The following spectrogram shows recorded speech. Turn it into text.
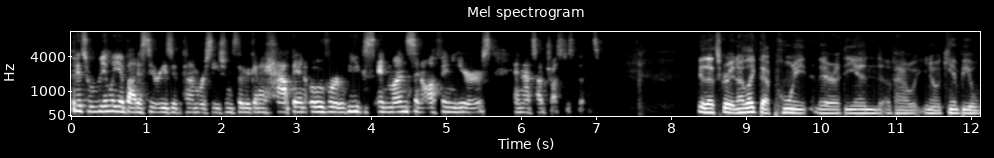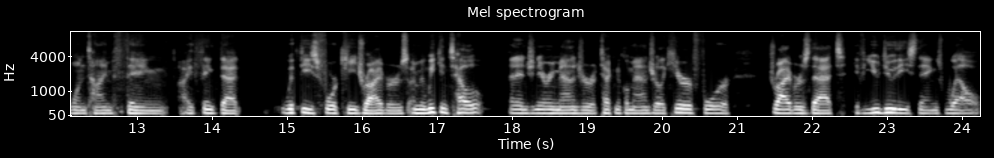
but it's really about a series of conversations that are going to happen over weeks and months and often years. And that's how trust is built. Yeah, that's great. And I like that point there at the end of how, you know, it can't be a one time thing. I think that with these four key drivers, I mean, we can tell an engineering manager, a technical manager, like here for drivers that if you do these things well,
